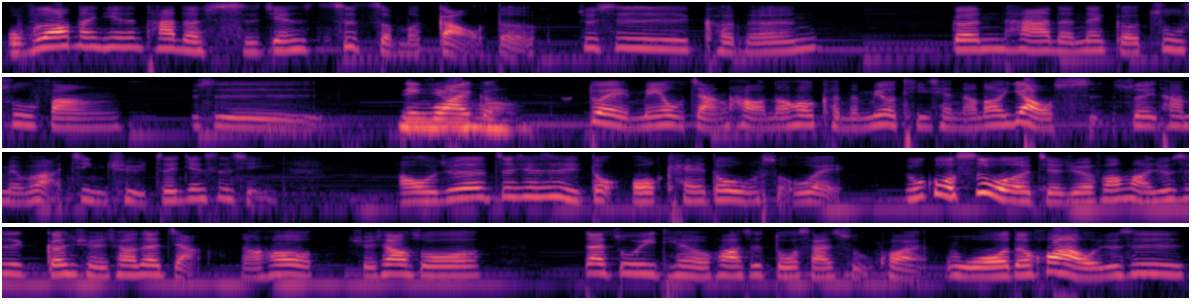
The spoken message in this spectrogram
我不知道那天他的时间是怎么搞的，就是可能跟他的那个住宿方就是另外一个对没有讲好，然后可能没有提前拿到钥匙，所以他没有办法进去这件事情。啊，我觉得这些事情都 OK，都无所谓。如果是我的解决方法，就是跟学校再讲，然后学校说再住一天的话是多三十五块。我的话，我就是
